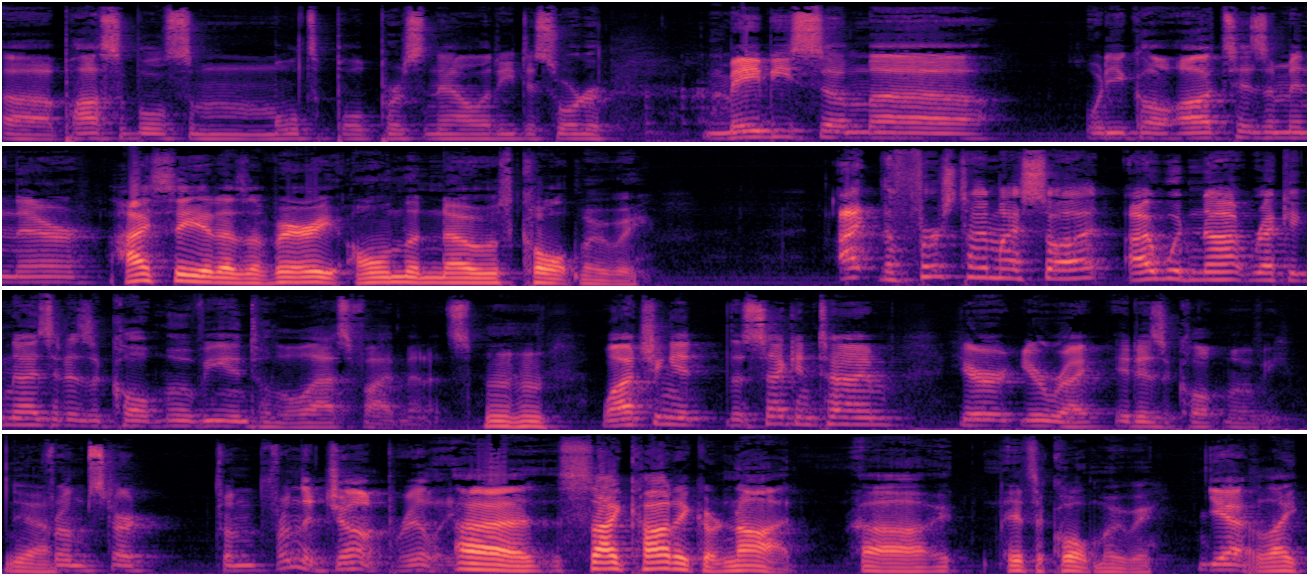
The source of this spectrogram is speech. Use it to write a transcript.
uh, possible some multiple personality disorder, maybe some uh, what do you call autism in there. I see it as a very on the nose cult movie. I, the first time I saw it, I would not recognize it as a cult movie until the last five minutes. Mm-hmm. Watching it the second time, you're you're right. It is a cult movie. Yeah. from start from from the jump, really. Uh, psychotic or not, uh, it- it's a cult movie. Yeah. like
